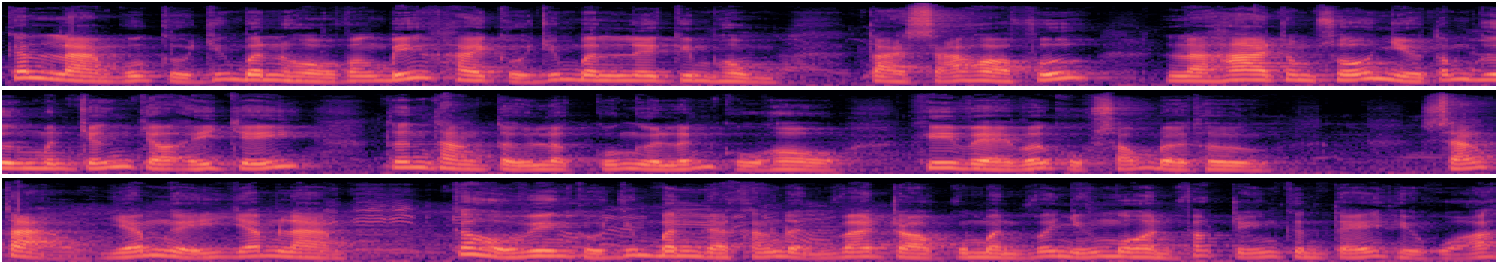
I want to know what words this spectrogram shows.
cách làm của cựu chiến binh Hồ Văn Biết hay cựu chiến binh Lê Kim Hùng tại xã Hòa Phước là hai trong số nhiều tấm gương minh chứng cho ý chí, tinh thần tự lực của người lính cụ Hồ khi về với cuộc sống đời thường. Sáng tạo, dám nghĩ, dám làm, các hội viên cựu chiến binh đã khẳng định vai trò của mình với những mô hình phát triển kinh tế hiệu quả.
